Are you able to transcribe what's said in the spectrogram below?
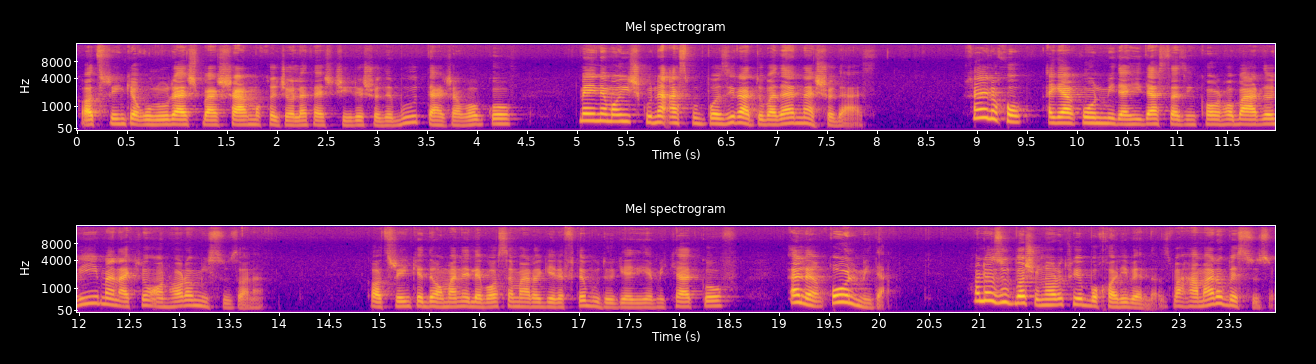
کاترین که غرورش بر شرم و خجالتش چیره شده بود در جواب گفت بین ما هیچ گونه اسب و بازی رد و بدل نشده است. خیلی خوب. اگر قول می دهی دست از این کارها برداری من اکنون آنها را می سوزانم. کاترین که دامن لباس مرا گرفته بود و گریه می‌کرد گفت الن قول میدم. حالا زود باش اونها رو توی بخاری بنداز و همه رو بسوزون.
